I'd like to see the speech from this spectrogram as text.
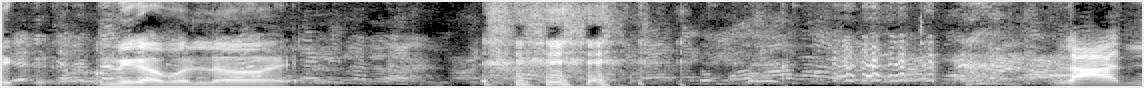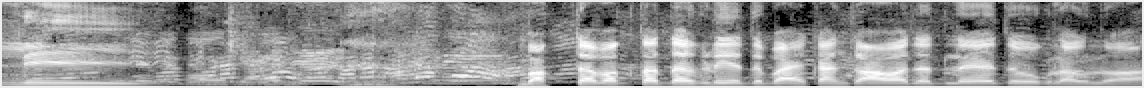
एक मी का बोललोय लादली बघता बघता तगडी येते. बायकांचा आवाजात लय चोक लागलो हा.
